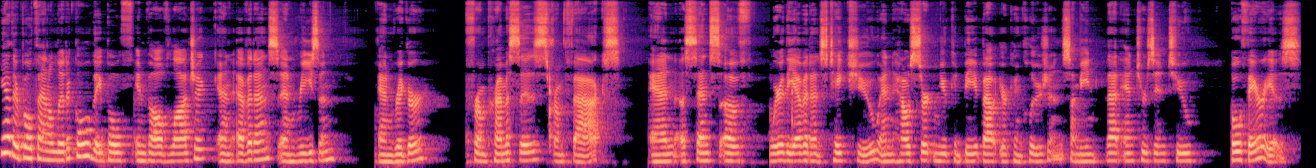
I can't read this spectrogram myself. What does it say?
Yeah, they're both analytical. They both involve logic and evidence and reason and rigor from premises, from facts, and a sense of where the evidence takes you and how certain you can be about your conclusions. I mean, that enters into both areas,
